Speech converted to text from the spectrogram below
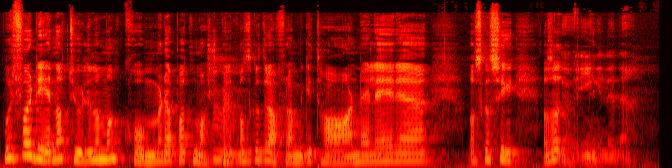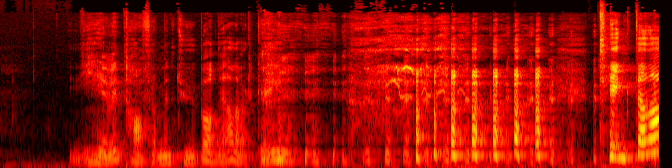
Hvorfor er det naturlig når man kommer da på et nachspiel at man skal dra fram gitaren eller eh, og skal synge Altså, Jeg har ingen idé. Heller ta fram en tuba. Det hadde vært gøy. Tenk deg, da!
